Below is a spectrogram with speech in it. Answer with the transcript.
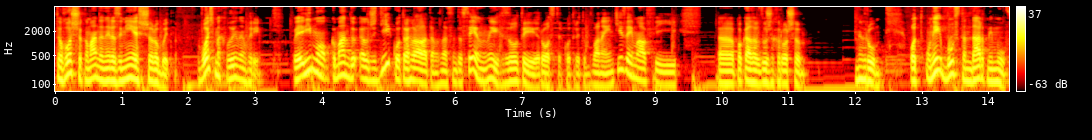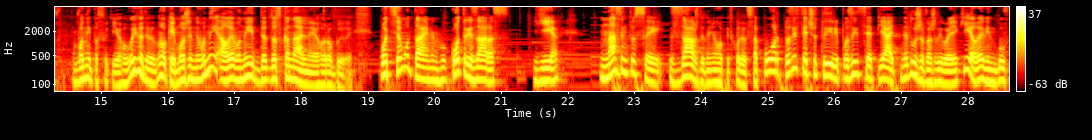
того, що команда не розуміє, що робити. Восьма хвилина в грі. Уявімо команду LGD, котра грала там з нас Індосеєм, у них золотий ростер, котрий тут 2 на NT займав і е, показував дуже хорошу гру. От у них був стандартний мув. Вони, по суті, його вигадали. Ну окей, може не вони, але вони досконально його робили. По цьому таймінгу, котрий зараз є, нас Інтусей завжди до нього підходив саппорт. Позиція 4, позиція 5, не дуже важливо які, але він був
